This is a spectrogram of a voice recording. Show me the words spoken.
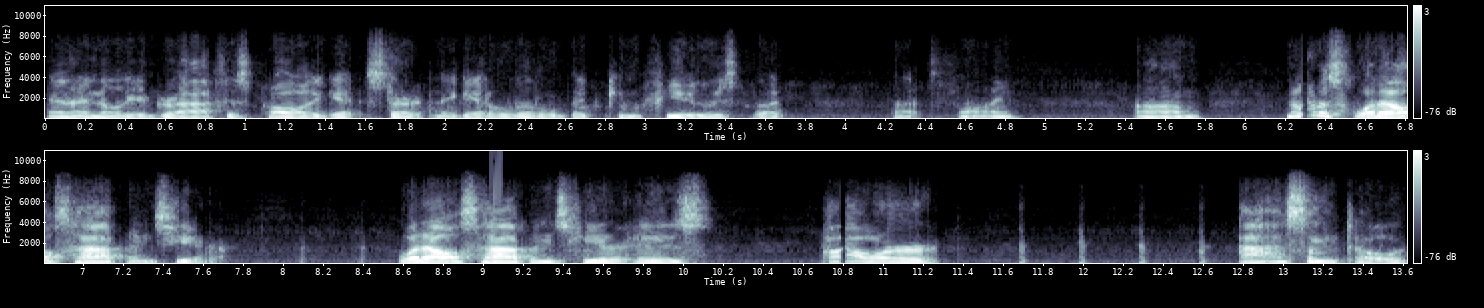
And I know your graph is probably get starting to get a little bit confused, but that's fine. Um, Notice what else happens here. What else happens here is our asymptote,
